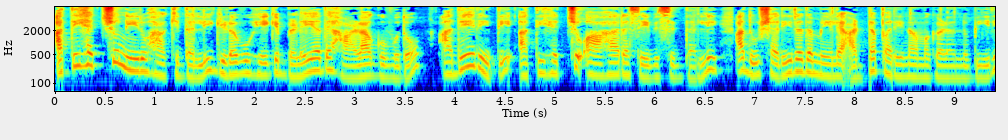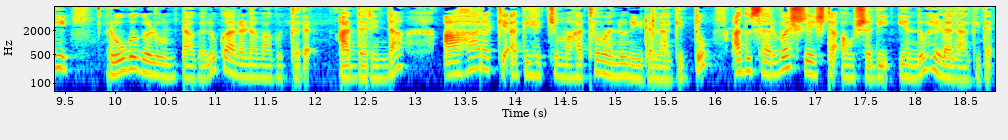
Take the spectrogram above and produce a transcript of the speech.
ಅತಿ ಹೆಚ್ಚು ನೀರು ಹಾಕಿದಲ್ಲಿ ಗಿಡವು ಹೇಗೆ ಬೆಳೆಯದೆ ಹಾಳಾಗುವುದೋ ಅದೇ ರೀತಿ ಅತಿ ಹೆಚ್ಚು ಆಹಾರ ಸೇವಿಸಿದ್ದಲ್ಲಿ ಅದು ಶರೀರದ ಮೇಲೆ ಅಡ್ಡ ಪರಿಣಾಮಗಳನ್ನು ಬೀರಿ ರೋಗಗಳು ಉಂಟಾಗಲು ಕಾರಣವಾಗುತ್ತದೆ. ಆದ್ದರಿಂದ ಆಹಾರಕ್ಕೆ ಅತಿ ಹೆಚ್ಚು ಮಹತ್ವವನ್ನು ನೀಡಲಾಗಿದ್ದು ಅದು ಸರ್ವಶ್ರೇಷ್ಠ ಔಷಧಿ ಎಂದು ಹೇಳಲಾಗಿದೆ.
